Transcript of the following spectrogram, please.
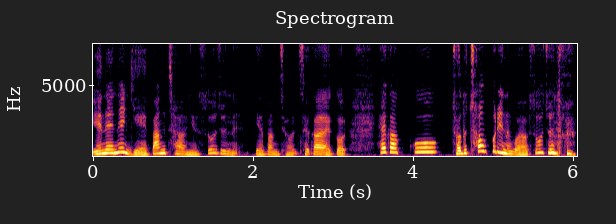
얘네는 예방 차원이에요. 소주는 예방 차원. 제가 이거 해갖고 저도 처음 뿌리는 거예요. 소주는.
